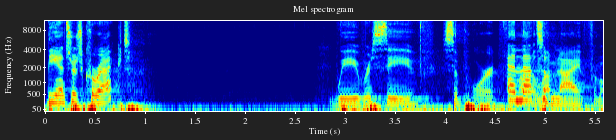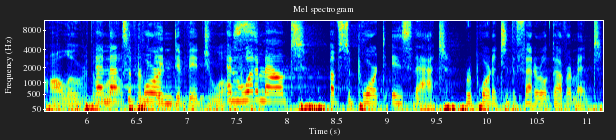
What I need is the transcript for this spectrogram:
The answer is correct. We receive support from And our that's a- alumni from all over the and world, that support from individuals. And what amount of support is that reported to the federal government?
